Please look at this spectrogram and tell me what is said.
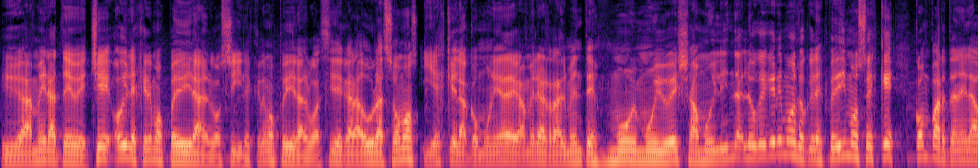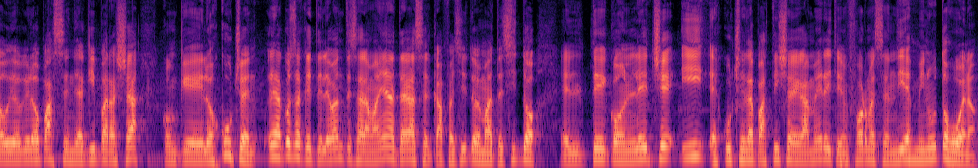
Gamera TV. Che, hoy les queremos pedir algo, sí, les queremos pedir algo. Así de cara dura somos y es que la comunidad de Gamera realmente es muy, muy bella, muy linda. Lo que queremos, lo que les pedimos es que compartan el audio, que lo pasen de aquí para allá, con que lo escuchen. Es la cosa que te levantes a la mañana, te hagas el cafecito, el matecito, el té con leche y escuches la pastilla de Gamera y te informes en 10 minutos. Bueno,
